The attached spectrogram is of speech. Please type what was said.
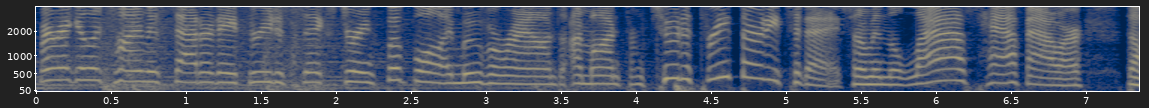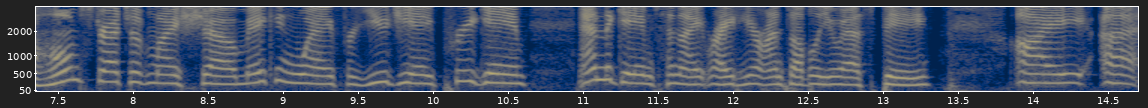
My regular time is Saturday 3 to 6. During football, I move around. I'm on from 2 to 3.30 today, so I'm in the last half hour, the home stretch of my show, making way for UGA pregame and the game tonight right here on WSB. I, uh,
